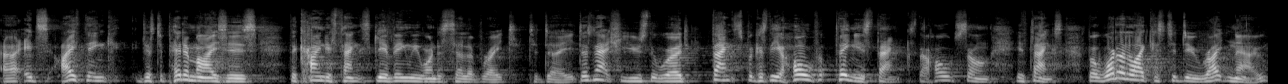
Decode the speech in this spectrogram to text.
uh, it's, I think, just epitomizes the kind of thanksgiving we want to celebrate today. It doesn't actually use the word thanks because the whole thing is thanks. The whole song is thanks. But what I'd like us to do right now,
